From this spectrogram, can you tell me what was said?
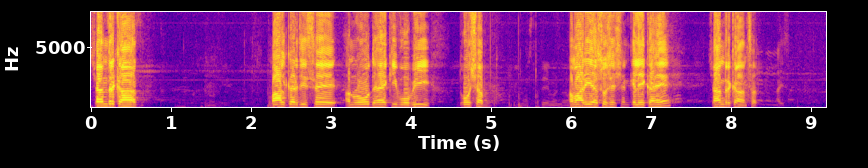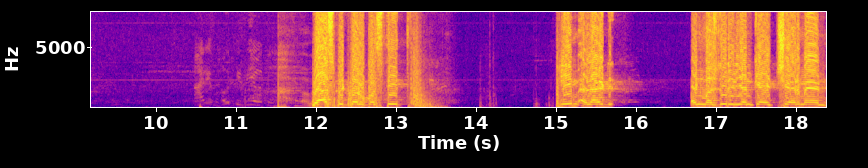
चंद्रकांत पालकर जी से अनुरोध है कि वो भी दो शब्द हमारी एसोसिएशन के लिए कहें। चंद्रकांत सर। व्यासपीठ पर उपस्थित फ़िल्म एलाइड एंड मजदूर यूनियन के चेयरमैन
